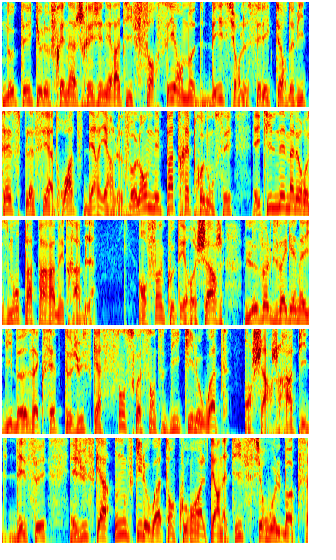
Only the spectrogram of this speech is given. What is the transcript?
Notez que le freinage régénératif forcé en mode B sur le sélecteur de vitesse placé à droite derrière le volant n'est pas très prononcé et qu'il n'est malheureusement pas paramétrable. Enfin, côté recharge, le Volkswagen ID Buzz accepte jusqu'à 170 kW en charge rapide DC et jusqu'à 11 kW en courant alternatif sur Wallbox.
